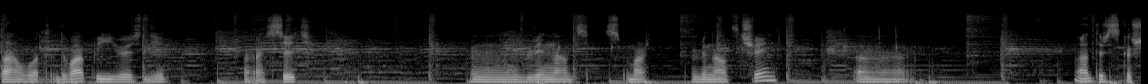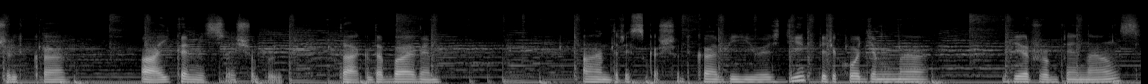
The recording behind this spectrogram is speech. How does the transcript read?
А, вот, 2 BUSD. Сеть Binance Smart Binance Chain. А, адрес кошелька. А, и комиссия еще будет. Так, добавим адрес кошелька BUSD. Переходим на биржу Binance.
